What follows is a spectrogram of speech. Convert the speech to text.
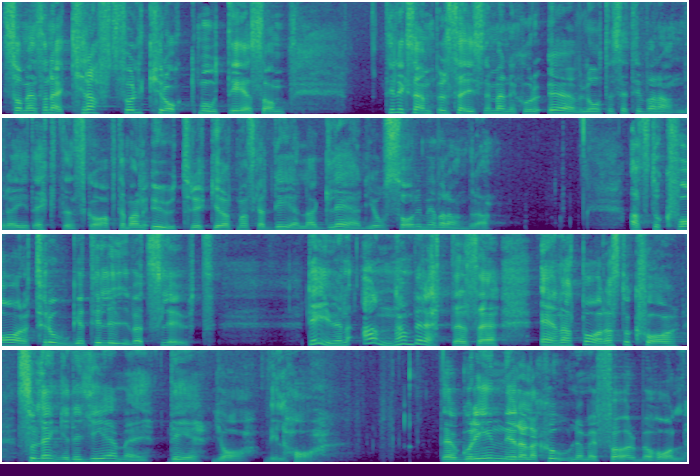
som en sån där kraftfull krock mot det som till exempel sägs när människor överlåter sig till varandra i ett äktenskap där man uttrycker att man ska dela glädje och sorg med varandra. Att stå kvar troget till livets slut. Det är ju en annan berättelse än att bara stå kvar så länge det ger mig det jag vill ha. Där jag går in i relationer med förbehåll.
